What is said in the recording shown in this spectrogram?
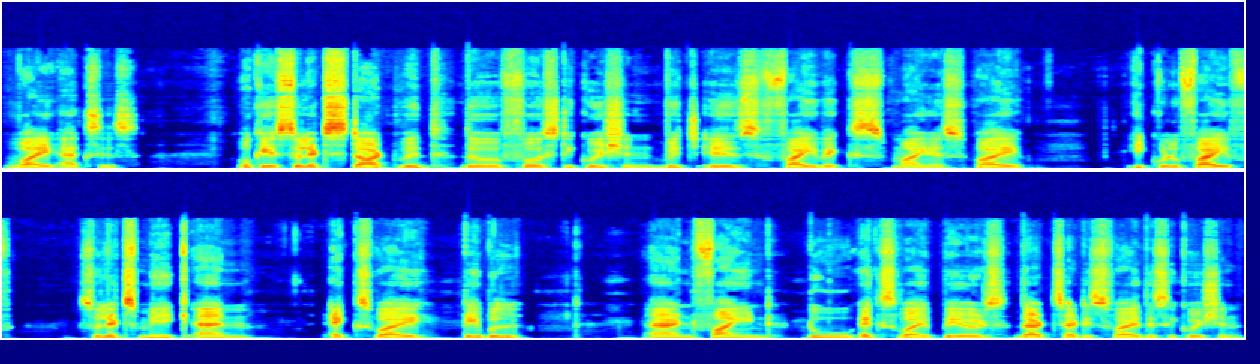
y-axis. Okay, so let's start with the first equation which is 5x minus y equal to 5. So let's make an xy table and find two xy pairs that satisfy this equation.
